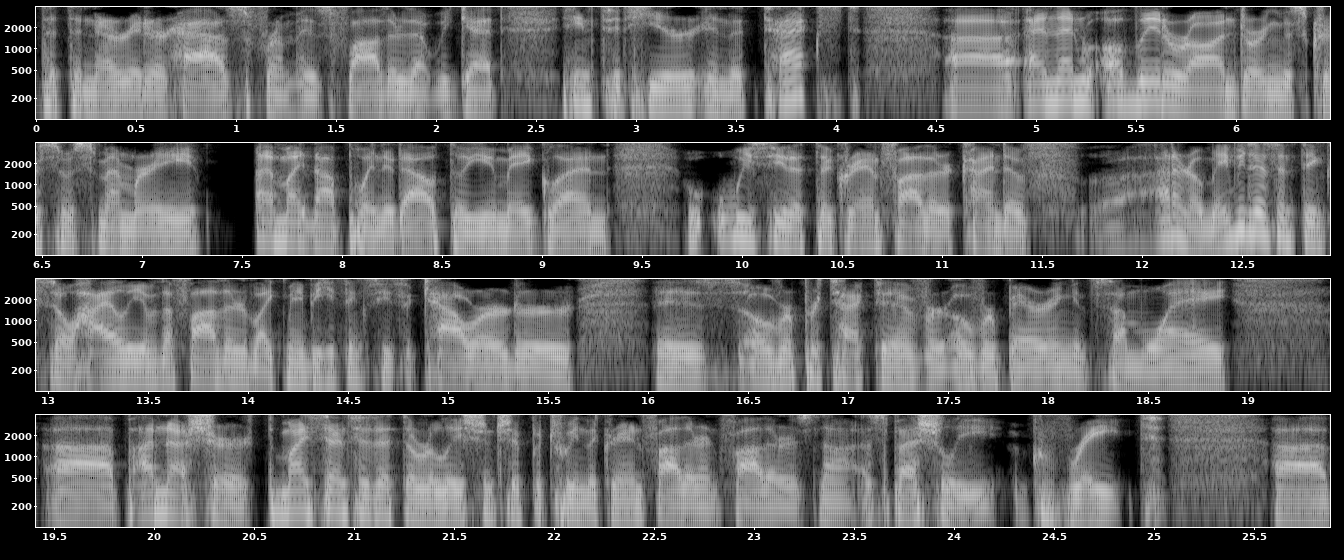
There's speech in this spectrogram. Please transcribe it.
that the narrator has from his father that we get hinted here in the text. Uh, and then uh, later on during this Christmas memory, I might not point it out, though you may, Glenn. We see that the grandfather kind of, I don't know, maybe doesn't think so highly of the father. Like maybe he thinks he's a coward or is overprotective or overbearing in some way. Uh, I'm not sure. My sense is that the relationship between the grandfather and father is not especially great. Uh,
